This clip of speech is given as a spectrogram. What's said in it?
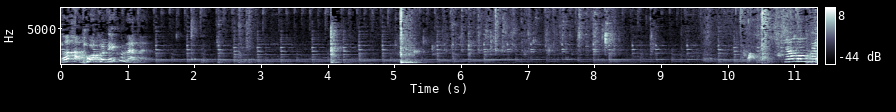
সাপৰখনেই খোলা নাই। চাওঁ মই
